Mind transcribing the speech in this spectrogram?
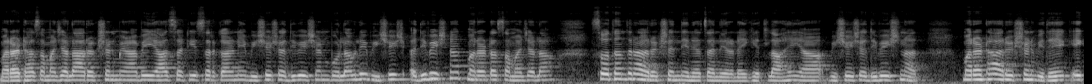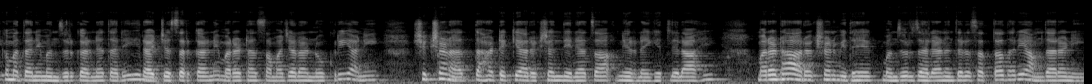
मराठा समाजाला आरक्षण मिळावे यासाठी सरकारने विशेष अधिवेशन बोलावले. विशेष अधिवेशनात मराठा समाजाला स्वतंत्र आरक्षण देण्याचा निर्णय घेतला आहे. या विशेष अधिवेशनात मराठा आरक्षण विधेयक एकमताने मंजूर करण्यात आले. राज्य सरकारने मराठा समाजाला नोकरी आणि शिक्षणात दहा टक्के आरक्षण देण्याचा निर्णय घेतलेला आहे. मराठा आरक्षण विधेयक मंजूर झाल्यानंतर सत्ताधारी आमदारांनी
